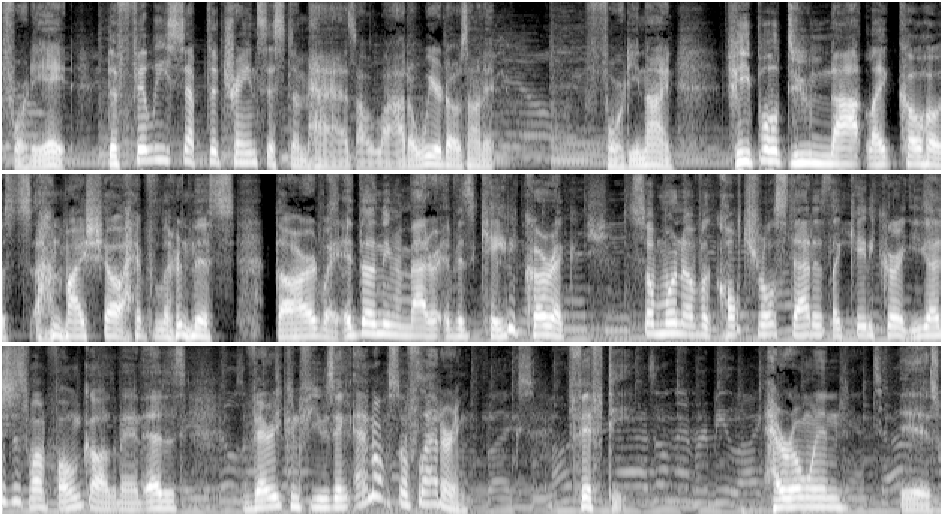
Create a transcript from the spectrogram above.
48. The Philly SEPTA train system has a lot of weirdos on it. 49. People do not like co hosts on my show. I've learned this the hard way. It doesn't even matter if it's Katie Couric, someone of a cultural status like Katie Couric. You guys just want phone calls, man. That is very confusing and also flattering. 50. Heroin is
